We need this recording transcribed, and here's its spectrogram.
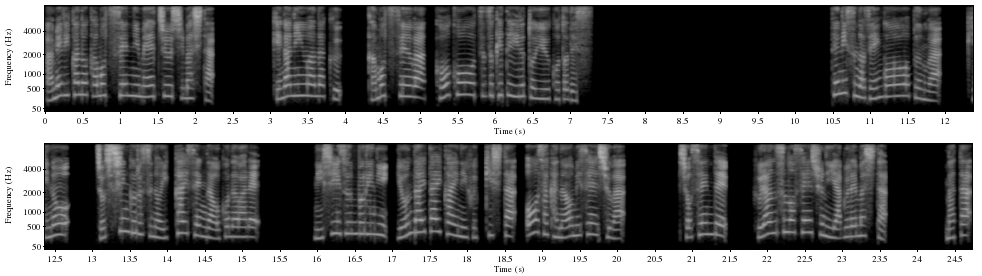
アメリカの貨物船に命中しました。怪我人はなく、貨物船は航行を続けているということです。テニスの全豪オープンは、昨日、女子シングルスの1回戦が行われ、2シーズンぶりに四大大会に復帰した大坂なおみ選手は、初戦でフランスの選手に敗れました。また、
